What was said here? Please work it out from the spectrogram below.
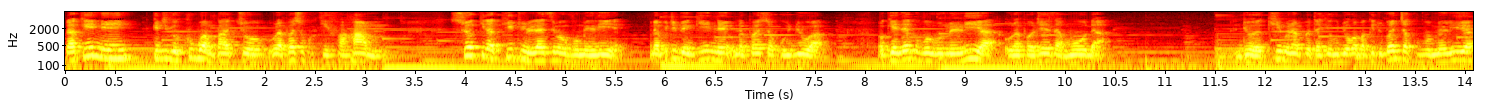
Lakini kitu kikubwa ambacho unapaswa kukifahamu sio kila kitu ni lazima uvumilie na vitu vingine unapaswa kujua. Ukiendelea kuvumilia unapoteza muda. Ndio hekima unapotakiwa kujua kwamba kitu gani cha kuvumilia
